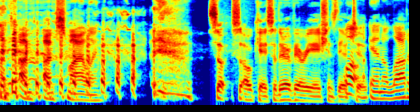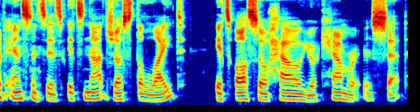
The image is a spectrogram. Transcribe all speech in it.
I'm, I'm smiling. So, so okay, so there are variations there Well, too. in a lot of instances, it's not just the light; it's also how your camera is set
